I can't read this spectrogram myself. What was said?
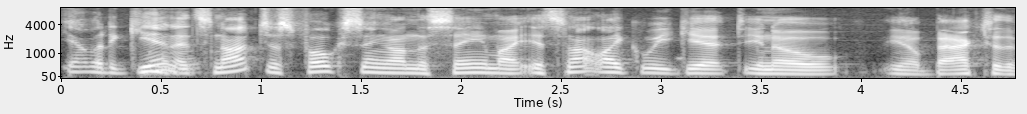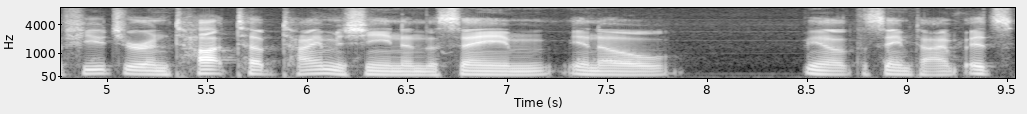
Yeah, but again, it's not just focusing on the same. It's not like we get you know you know Back to the Future and Hot Tub Time Machine in the same you know you know at the same time. It's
